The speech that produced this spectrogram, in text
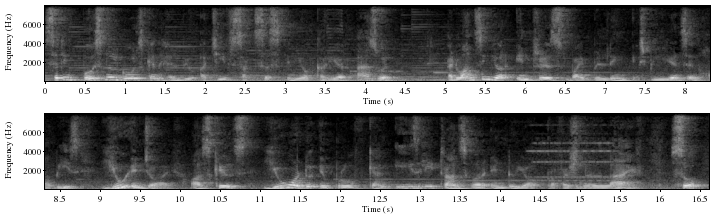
Setting personal goals can help you achieve success in your career as well. Advancing your interest by building experience in hobbies you enjoy or skills you want to improve can easily transfer into your professional life. So,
